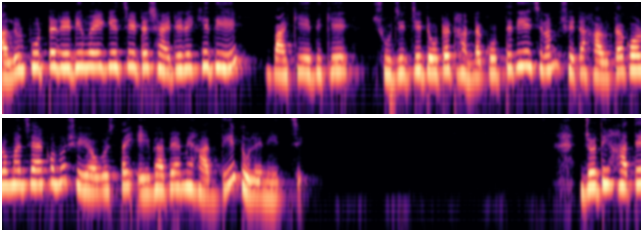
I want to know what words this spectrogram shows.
আলুর পুরটা রেডি হয়ে গেছে এটা সাইডে রেখে দিয়ে, বাকি এদিকে সুজির যে ডোটা ঠান্ডা করতে দিয়েছিলাম, সেটা হালকা গরম আছে এখনও সেই অবস্থায় এইভাবে আমি হাত দিয়ে তুলে নিচ্ছি। যদি হাতে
